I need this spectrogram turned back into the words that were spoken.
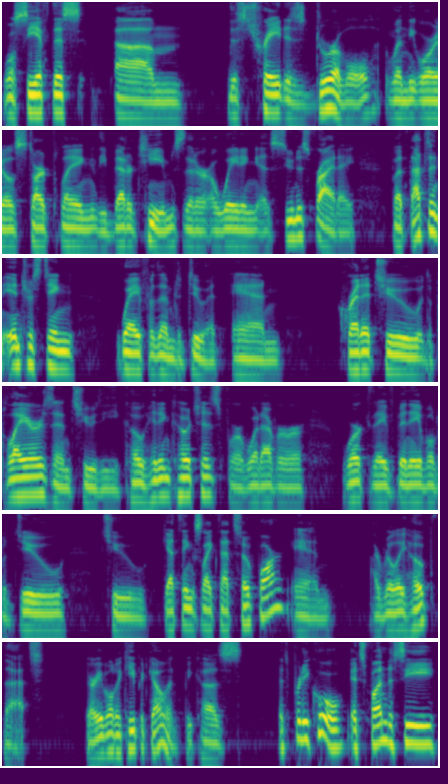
we'll see if this um, this trait is durable when the Orioles start playing the better teams that are awaiting as soon as Friday. But that's an interesting way for them to do it. And credit to the players and to the co hitting coaches for whatever work they've been able to do to get things like that so far. And I really hope that they're able to keep it going because it's pretty cool. It's fun to see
